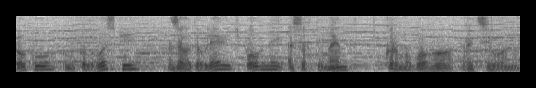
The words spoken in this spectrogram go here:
Року в колгоспі заготовляють повний асортимент кормового раціону.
